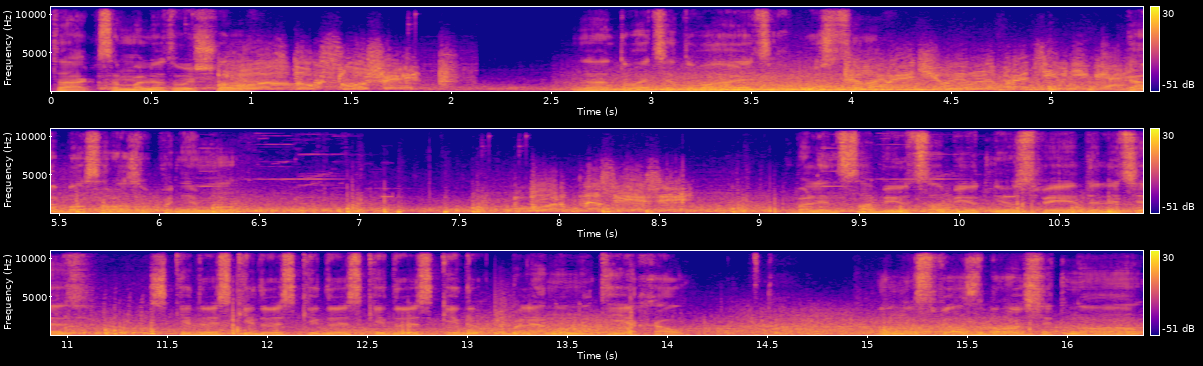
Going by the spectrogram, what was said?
Так, самолет вышел. Воздух слушает. А, давайте два этих пустим. Заворачиваем на противника. Каба сразу по нему. Блин, собьют, собьют, не успеет долететь. Скидывай, скидывай, скидывай, скидывай, скидывай. Блин, он отъехал. Он успел сбросить, но...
